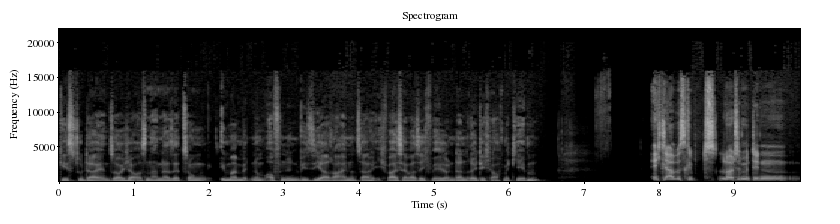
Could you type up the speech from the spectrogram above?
gehst du da in solche Auseinandersetzungen immer mit einem offenen Visier rein und sage, ich weiß ja, was ich will und dann rede ich auch mit jedem? Ich glaube, es gibt Leute, mit denen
